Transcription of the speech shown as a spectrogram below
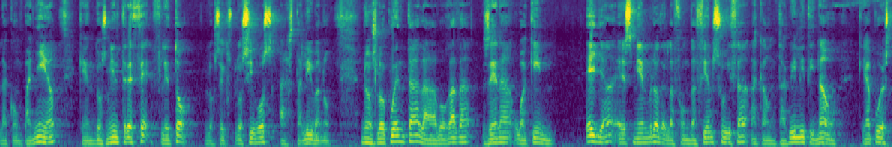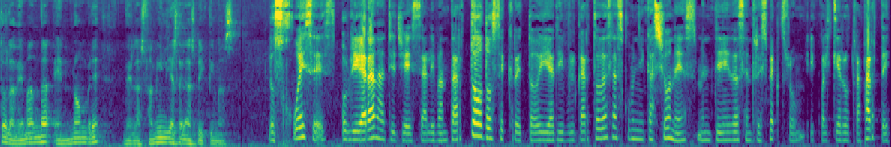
la compañía que en 2013 fletó los explosivos hasta Líbano. Nos lo cuenta la abogada Zena Joaquín. Ella es miembro de la fundación suiza Accountability Now, que ha puesto la demanda en nombre de las familias de las víctimas. Los jueces obligarán a TGS a levantar todo secreto y a divulgar todas las comunicaciones mantenidas entre Spectrum y cualquier otra parte.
